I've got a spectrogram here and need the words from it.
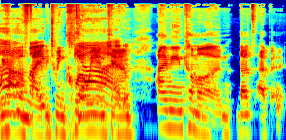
we oh have a fight between Khloe God. and Kim. I mean, come on. That's epic.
